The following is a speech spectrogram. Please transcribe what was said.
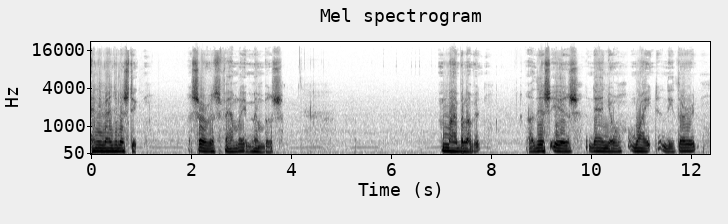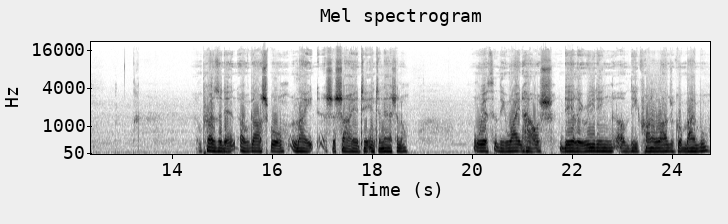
and evangelistic service family members. My beloved, uh, this is Daniel Whyte III, President of Gospel Light Society International, with the Whyte House daily reading of the Chronological Bible,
